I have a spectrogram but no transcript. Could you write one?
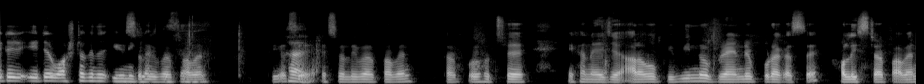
এটা এটার ওয়াশটা কিন্তু ইউনিক এসও লিভার পাবেন। ঠিক আছে হ্যাঁ। এসও লিভার পাবেন। তারপর হচ্ছে এখানে এই যে আরও বিভিন্ন ব্র্যান্ডের প্রোডাক্ট আছে হলিস্টার পাবেন।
